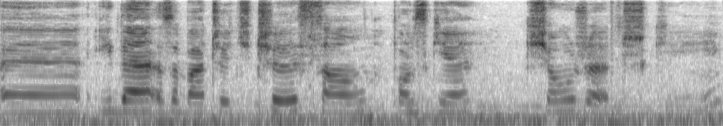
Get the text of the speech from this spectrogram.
E, idę zobaczyć, czy są polskie książeczki.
